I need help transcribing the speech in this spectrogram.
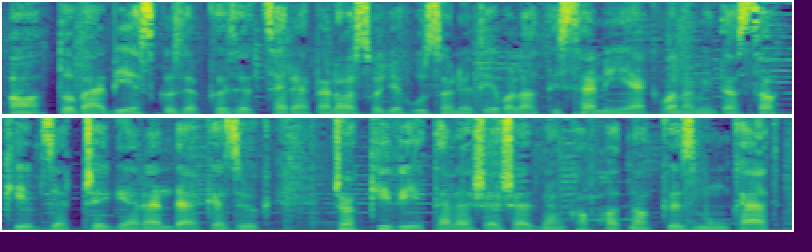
A további eszközök között szerepel az, hogy a 25 év alatti személyek, valamint a szakképzettséggel rendelkezők csak kivételes esetben kaphatnak közmunkát.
